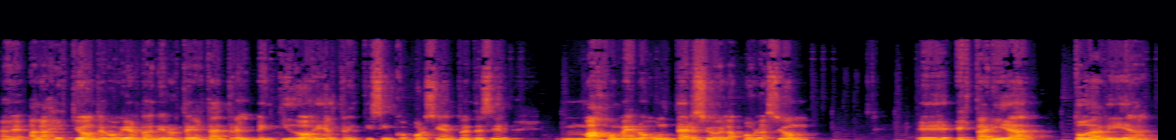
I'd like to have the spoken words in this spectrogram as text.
eh, a la gestión de gobierno de Daniel Ortega está entre el 22 y el 35%, es decir, más o menos un tercio de la población eh, estaría todavía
